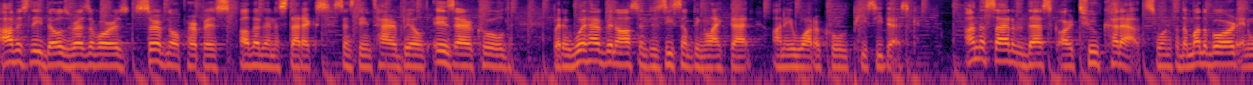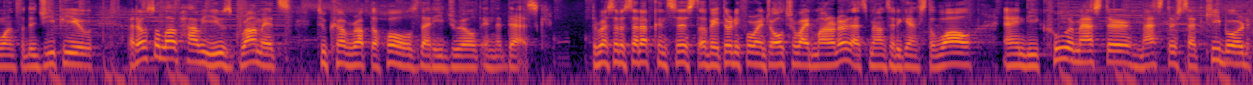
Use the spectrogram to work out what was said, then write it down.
Obviously, those reservoirs serve no purpose other than aesthetics since the entire build is air-cooled, but it would have been awesome to see something like that on a water-cooled PC desk. On the side of the desk are two cutouts, one for the motherboard and one for the GPU, but I also love how he used grommets to cover up the holes that he drilled in the desk. The rest of the setup consists of a 34-inch ultra-wide monitor that's mounted against the wall and the Cooler Master Master Set keyboard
